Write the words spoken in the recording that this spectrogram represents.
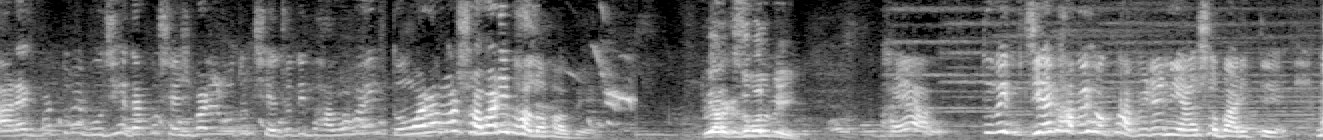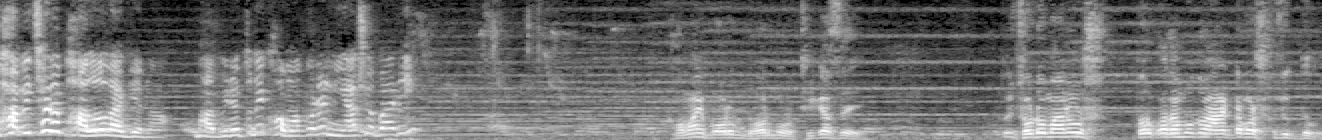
আর একবার তুমি বুঝিয়ে দেখো শেষবারের মতন সে যদি ভালো হয় তোমার আমার সবারই ভালো হবে। তুই আর কিছু বলবি? ভাইয়া তুমি যেভাবে হোক ভাবিরে নিয়ে আসো বাড়িতে। ভাবি ছাড়া ভালো লাগে না। ভাবিরে তুমি ক্ষমা করে নিয়ে আসো বাড়ি। ক্ষমাই পরম ধর্ম ঠিক আছে? তুই ছোট মানুষ তোর কথা মতো আরেকটা বার সুযোগ দেবো।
